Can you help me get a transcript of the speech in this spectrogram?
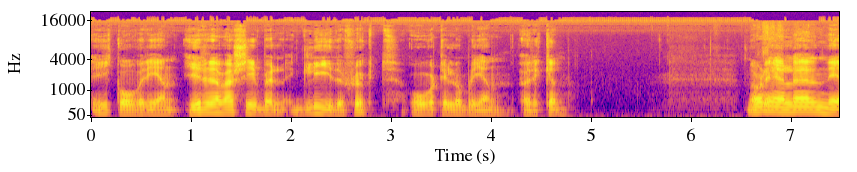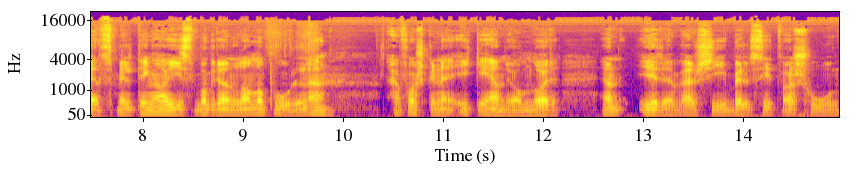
gikk over i en irreversibel glideflukt over til å bli en ørken. Når det gjelder nedsmelting av isen på Grønland og polene, er forskerne ikke enige om når en irreversibel situasjon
